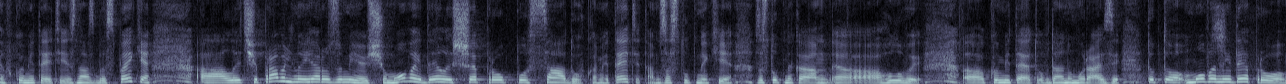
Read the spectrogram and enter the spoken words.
в комітеті з нацбезпеки. Але чи правильно я розумію, що мова йде лише про посаду в комітеті, там заступники, заступника е, голови е, комітету в даному разі? Тобто мова не йде про,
